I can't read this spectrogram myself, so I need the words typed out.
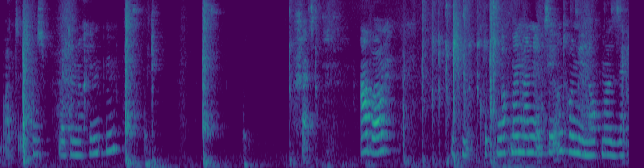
Warte, ich muss weiter nach hinten. Scheiße. Aber ich gucke nochmal in meine EC und hole mir nochmal sechs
